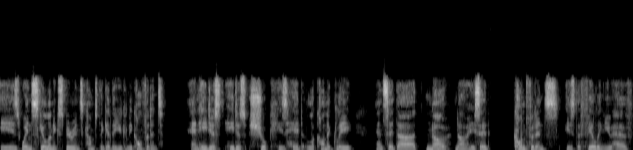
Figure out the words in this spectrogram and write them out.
is when skill and experience comes together. You can be confident." And he just he just shook his head laconically and said, uh, "No, no." He said, "Confidence is the feeling you have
